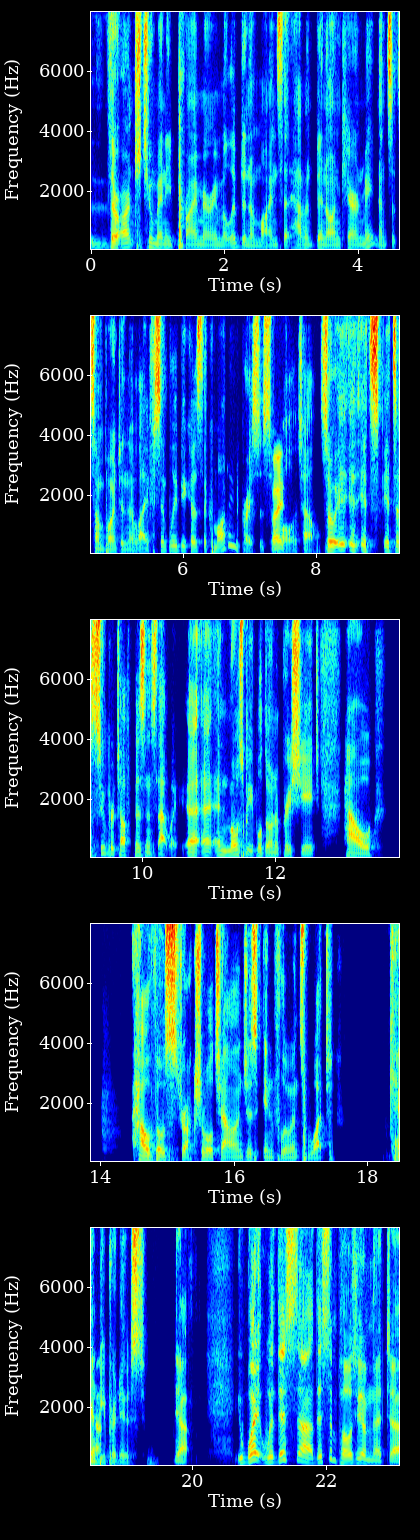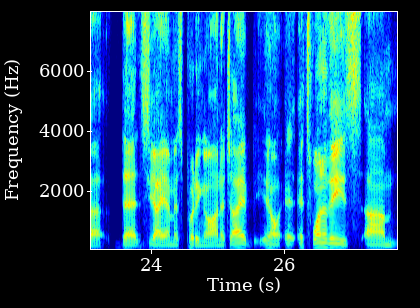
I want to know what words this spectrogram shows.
there aren't too many primary molybdenum mines that haven't been on care and maintenance at some point in their life simply because the commodity price is so Right. volatile. So it, it- it's it's a super tough business that way, uh, and most people don't appreciate how how those structural challenges influence what can Yeah. be produced. Yeah. What with this uh this symposium that uh that CIM is putting on, which I you know it, it's one of these um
